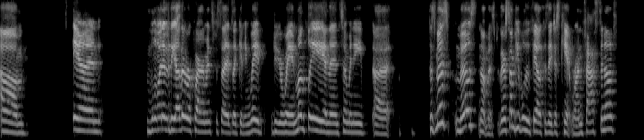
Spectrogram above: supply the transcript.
Um, and one of the other requirements besides like getting weighed, do your weigh in monthly, and then so many uh because most most not most, but there's some people who fail because they just can't run fast enough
